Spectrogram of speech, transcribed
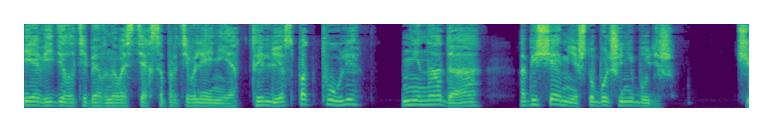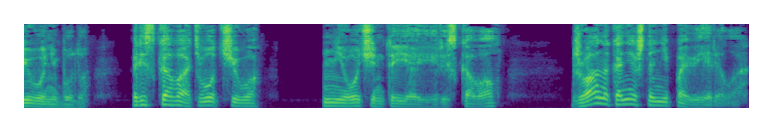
Я видела тебя в новостях сопротивления. Ты лез под пули. Не надо, а? Обещай мне, что больше не будешь». «Чего не буду?» «Рисковать, вот чего». «Не очень-то я и рисковал». Джоанна, конечно, не поверила.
